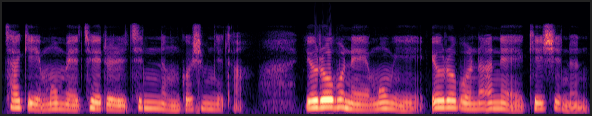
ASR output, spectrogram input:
자기 몸에 죄를 짓는 것입니다. 여러분의 몸이 여러분 안에 계시는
